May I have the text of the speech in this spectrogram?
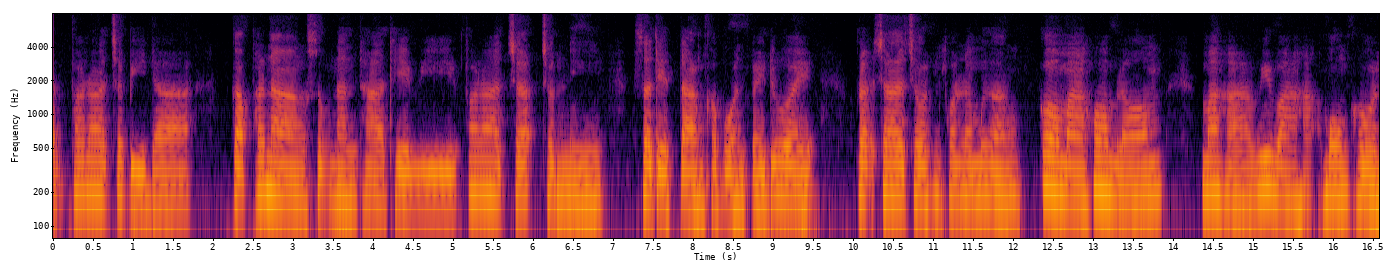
ชพระราชบิดา กับพระนางสุนันทาเทวี พระราชชนนีเสด็จตามขบวนไปด้วย ประชาชนพลเมืองก็มาห้อมล้อม มหาวิวาหมงคล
